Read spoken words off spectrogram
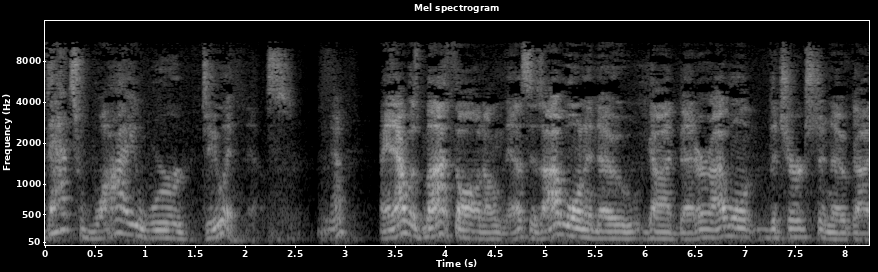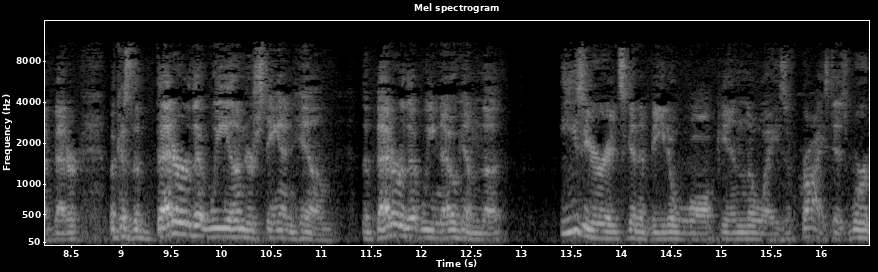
that's why we're doing this. And that was my thought on this is I want to know God better. I want the church to know God better because the better that we understand him, the better that we know him, the easier it's going to be to walk in the ways of Christ as we're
